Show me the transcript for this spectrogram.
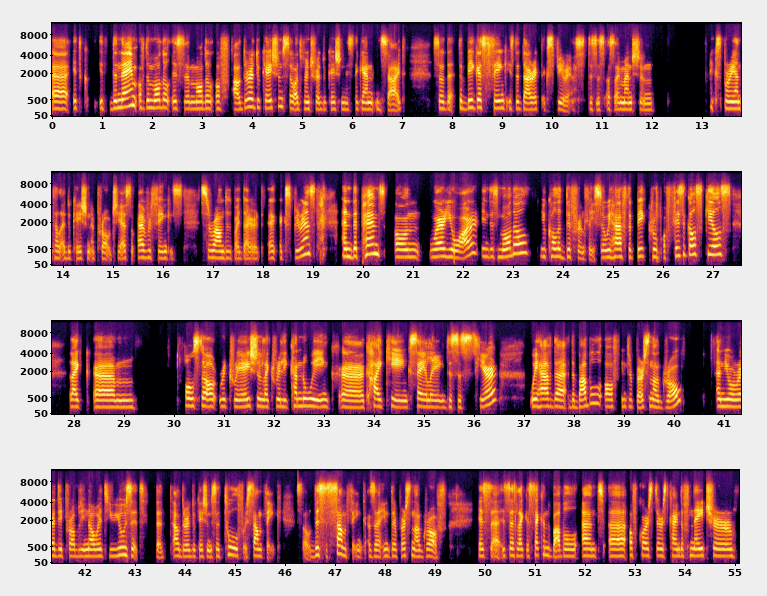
uh, it, it, the name of the model is a model of outdoor education. So adventure education is again inside. So the, the biggest thing is the direct experience. This is, as I mentioned, experiential education approach. Yeah, so everything is surrounded by direct experience and depends on where you are in this model, you call it differently. So we have the big group of physical skills like um, also recreation, like really canoeing, uh, hiking, sailing. This is here. We have the, the bubble of interpersonal growth, and you already probably know it, you use it, that outdoor education is a tool for something. So this is something as an interpersonal growth. Is it's just like a second bubble, and uh, of course there's kind of nature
